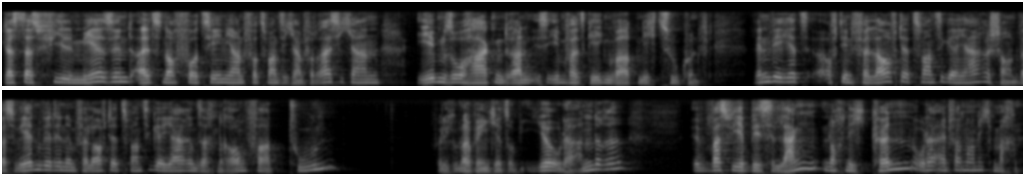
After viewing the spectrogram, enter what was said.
Dass das viel mehr sind als noch vor 10 Jahren, vor 20 Jahren, vor 30 Jahren, ebenso Haken dran, ist ebenfalls Gegenwart, nicht Zukunft. Wenn wir jetzt auf den Verlauf der 20er Jahre schauen, was werden wir denn im Verlauf der 20er Jahre in Sachen Raumfahrt tun? Völlig unabhängig jetzt, ob ihr oder andere, was wir bislang noch nicht können oder einfach noch nicht machen.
